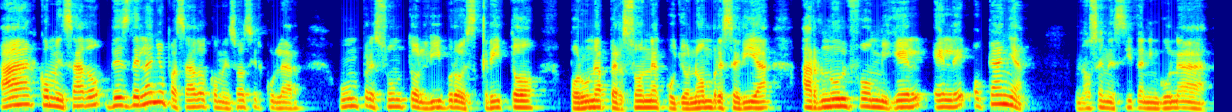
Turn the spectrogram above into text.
Ha comenzado, desde el año pasado comenzó a circular un presunto libro escrito por una persona cuyo nombre sería Arnulfo Miguel L. Ocaña. No se necesita ninguna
